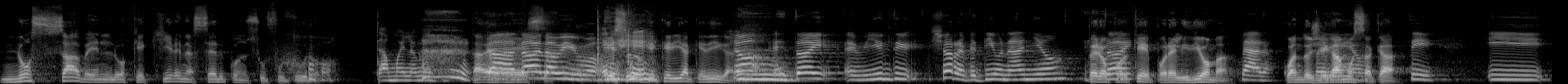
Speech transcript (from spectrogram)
no saben lo que quieren hacer con su futuro? Estamos en lo mismo. Está- está Eso. lo mismo. Eso es lo que quería que digan. Yo estoy en mi último. Yo repetí un año. ¿Pero estoy- por qué? Por el idioma. Claro. Cuando llegamos acá. Sí. Y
